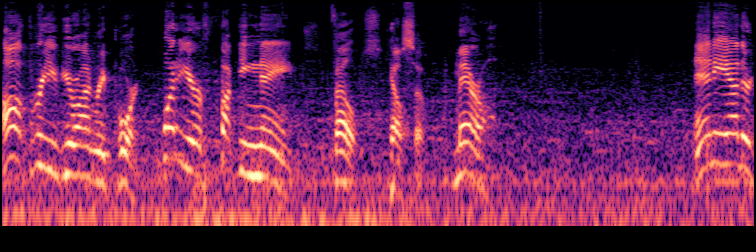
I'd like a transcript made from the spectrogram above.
All three of you are on report. What are your fucking names? Phelps. Kelso. Merrill. Any other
